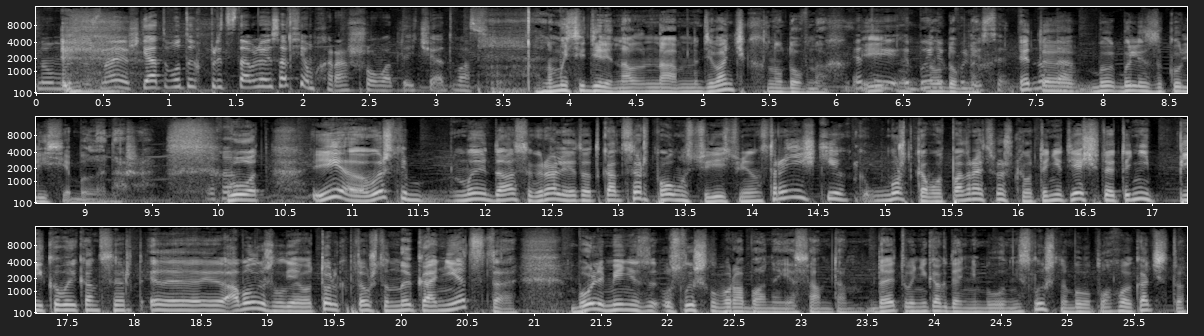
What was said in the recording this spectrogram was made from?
Ну, мы же, знаешь, я-то вот их представляю совсем хорошо, в отличие от вас. Но мы сидели на, на, на диванчиках на удобных. Это и были на удобных. кулисы. Это Ну бы- были за кулисье было наше. Ага. Вот. И э, вышли мы, да, сыграли этот концерт полностью. Есть у меня на страничке. Может, кому-то понравится, может, кому-то нет. Я считаю, это не пиковый концерт. Э, А выложил я его только потому, что наконец-то более-менее услышал барабаны я сам там. До этого никогда не было не слышно, было плохое качество.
